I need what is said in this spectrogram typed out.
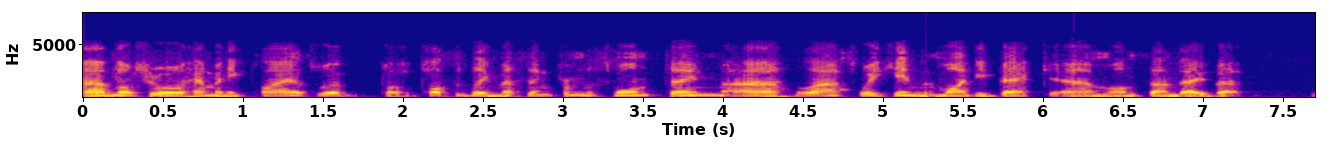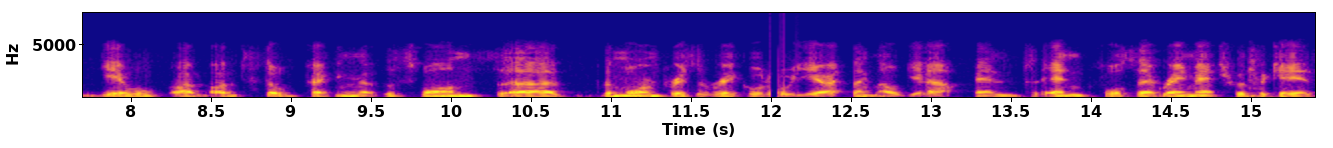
I'm not sure how many players were possibly missing from the Swans team uh, last weekend that might be back um, on Sunday, but yeah, well, I'm, I'm still picking that the Swans, uh, the more impressive record all year, I think they'll get up and, and force that rematch with the Keas.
